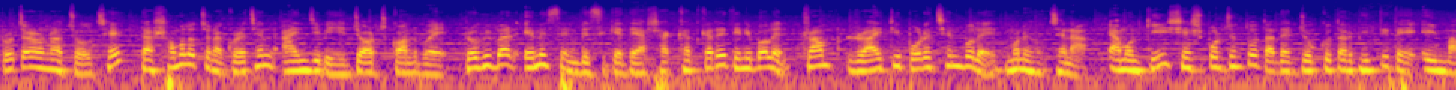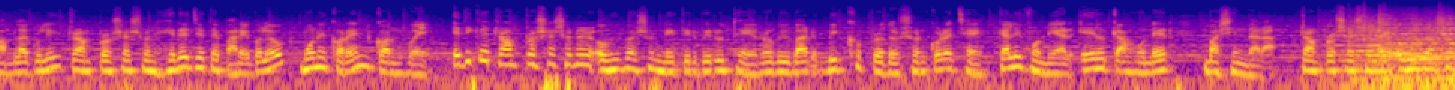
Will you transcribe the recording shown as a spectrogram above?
প্রচারণা চলছে তার সমালোচনা করেছেন আইনজীবী জর্জ কনওয়ে। রবিবার এমএসএনবিসিকে দেয়া সাক্ষাৎকারে তিনি বলেন, ট্রাম্প রায়টি পড়েছেন বলে মনে হচ্ছে না। এমনকি শেষ পর্যন্ত তাদের যোগ্যতার ভিত্তিতে এই মামলাগুলি ট্রাম্প প্রশাসন হেরে যেতে পারে বলেও মনে করেন কনওয়ে। এদিকে ট্রাম্প প্রশাসনের অভিবাসন নীতির বিরুদ্ধে রবিবার বিক্ষোভ প্রদর্শন করেছে ক্যালিফোর্নিয়ার এল কাহুনের বাসিন্দারা। ট্রাম্প প্রশাসনের অভিবাসন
